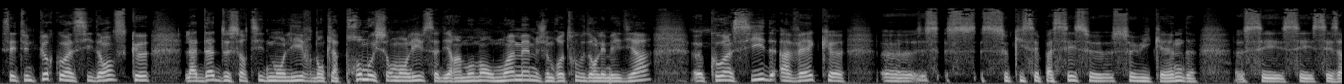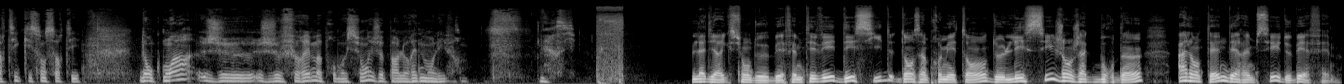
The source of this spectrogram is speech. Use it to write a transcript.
C'est une pure coïncidence que la date de sortie de mon livre, donc la promotion de mon livre, c'est-à-dire un moment où moi-même je me retrouve dans les médias, euh, coïncide avec euh, ce qui s'est passé ce, ce week-end, euh, ces, ces, ces, articles qui sont sortis. Donc moi, je, je ferai ma promotion et je parlerai de mon livre. Merci la direction de BFM TV décide dans un premier temps de laisser Jean-Jacques Bourdin à l'antenne d'RMC et de BFM.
